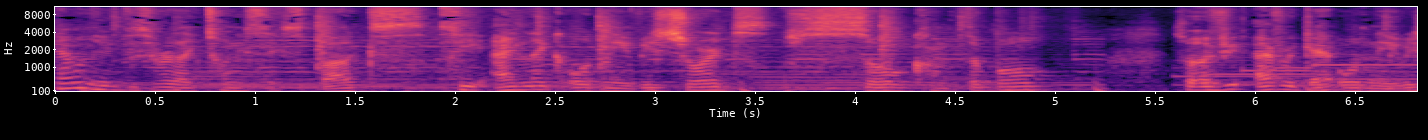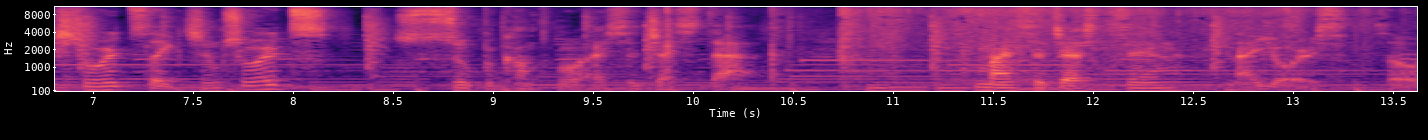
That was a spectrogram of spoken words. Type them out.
can't believe these were like 26 bucks. See, I like Old Navy shorts, so comfortable. So if you ever get Old Navy shorts, like gym shorts, super comfortable. I suggest that. My suggestion, not yours. So,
